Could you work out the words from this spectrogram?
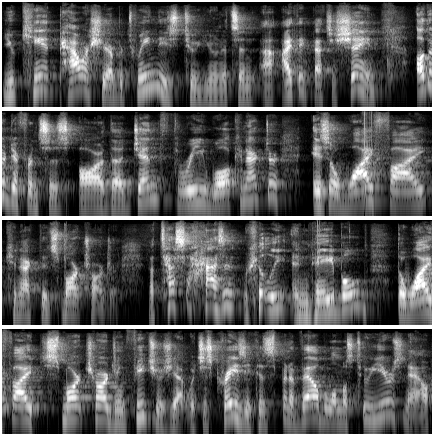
You can't power share between these two units and I think that's a shame. Other differences are the Gen 3 wall connector is a Wi-Fi connected smart charger. Now Tesla hasn't really enabled the Wi-Fi smart charging features yet, which is crazy because it's been available almost two years now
